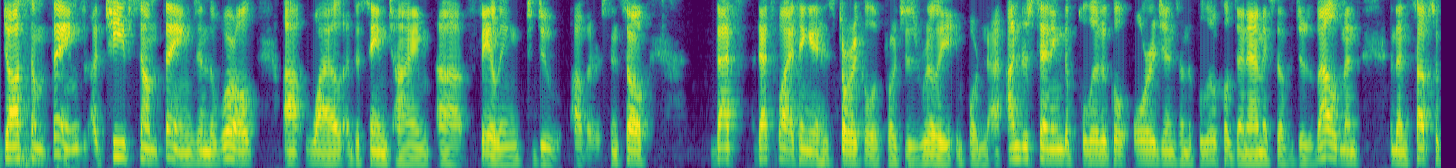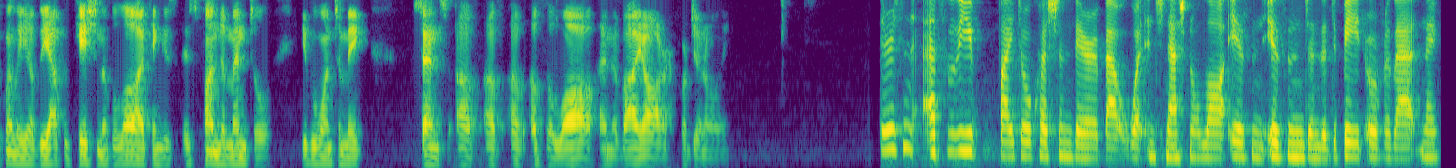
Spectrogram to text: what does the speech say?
does some things, achieves some things in the world, uh, while at the same time uh, failing to do others. And so that's that's why I think a historical approach is really important. Understanding the political origins and the political dynamics of the development, and then subsequently of the application of the law, I think is, is fundamental if we want to make sense of, of, of the law and of IR more generally. There's an absolutely vital question there about what international law is and isn't, and the debate over that. And I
